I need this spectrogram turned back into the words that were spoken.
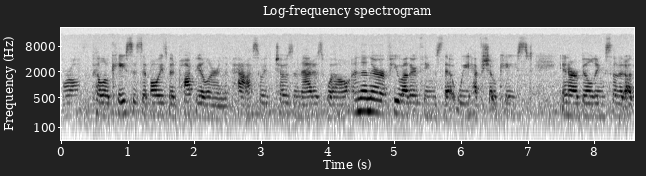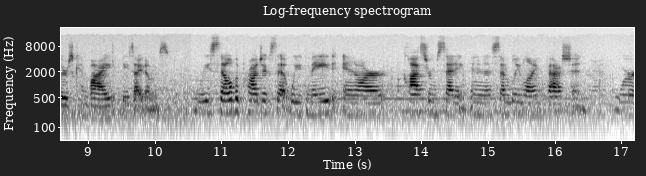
We're all, pillowcases have always been popular in the past, so we've chosen that as well. And then there are a few other things that we have showcased in our building so that others can buy these items we sell the projects that we've made in our classroom setting in an assembly line fashion. We're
